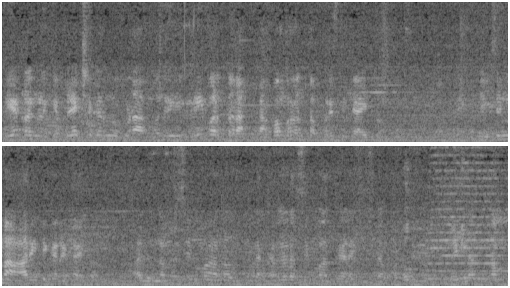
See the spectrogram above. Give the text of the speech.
ಥಿಯೇಟರ್ ಅಂಗಳಕ್ಕೆ ಪ್ರೇಕ್ಷಕರನ್ನು ಕೂಡ ಒಂದು ರೀಬರ್ತ್ ಥರ ಕರ್ಕೊಂಬರುವಂಥ ಪರಿಸ್ಥಿತಿ ಆಯಿತು. ಈ ಸಿನಿಮಾ ಆ ರೀತಿ ಕನೆಕ್ಟ್ ಆಯಿತು. ಅದು ನಮ್ಮ ಸಿನಿಮಾ ಅನ್ನೋದಕ್ಕಿಂತ ಕನ್ನಡ ಸಿನಿಮಾ ಅಂತ ಹೇಳಕ್ಕೆ ಇಷ್ಟಪಡ್ತೀನಿ. ನಮ್ಮ- ನಮ್ಮ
